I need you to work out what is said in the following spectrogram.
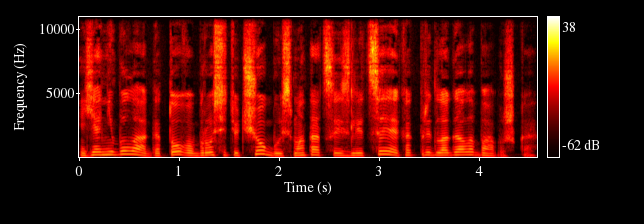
я не была готова бросить учебу и смотаться из лицея, как предлагала бабушка.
